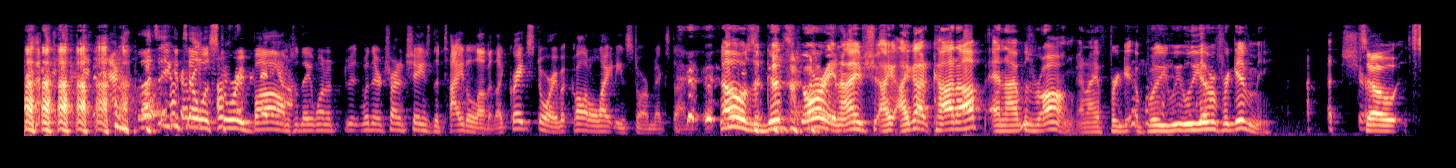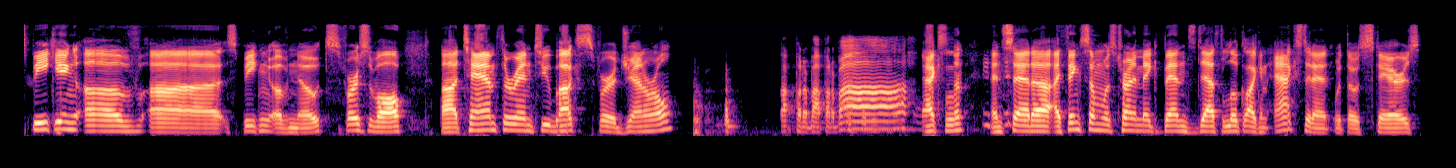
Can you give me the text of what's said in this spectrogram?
That's how you can tell a story bombs when they want to when they're trying to change the title of it. Like great story, but call it a lightning storm next time. No, it was a good story, and I, I I got caught up, and I was wrong, and I forget. Will, will you ever forgive me? sure. So speaking of uh, speaking of notes, first of all, uh, Tam threw in two bucks for a general. Ba-ba-da-ba-ba-da-ba. Excellent. And said, uh, I think someone was trying to make Ben's death look like an accident with those stairs.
